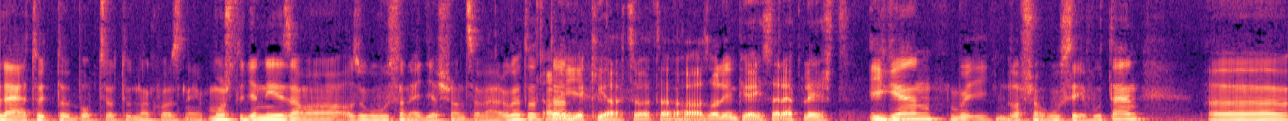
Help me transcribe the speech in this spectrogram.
lehet, hogy több opciót tudnak hozni. Most ugye nézem a- az U21-es francia válogatottat. Ami ugye kiharcolta az olimpiai szereplést. Igen, vagy így lassan 20 év után. Ö,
